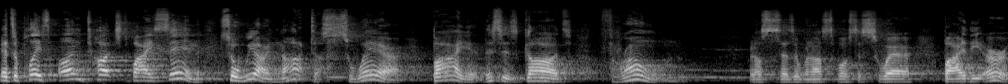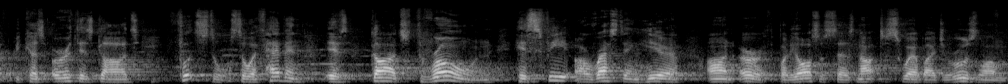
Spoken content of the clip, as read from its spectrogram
It's a place untouched by sin. So we are not to swear by it. This is God's throne. It also says that we're not supposed to swear by the earth because earth is God's footstool. So if heaven is God's throne, his feet are resting here on earth. But he also says not to swear by Jerusalem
